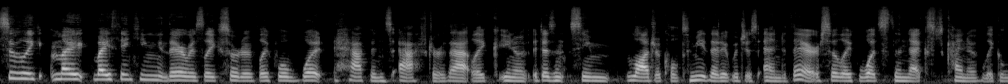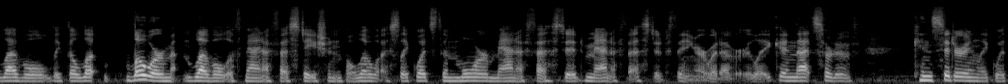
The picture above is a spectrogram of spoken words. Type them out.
So like my my thinking there was like sort of like well what happens after that? Like you know it doesn't seem logical to me that it would just end there. So like what's the next kind of like level like the lo- lower level of manifestation below us? Like what's the more manifested manifested thing or whatever? Like and that sort of considering like what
